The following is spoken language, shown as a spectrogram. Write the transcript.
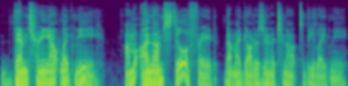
them turning out like me. I'm and I'm still afraid that my daughter's gonna turn out to be like me.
